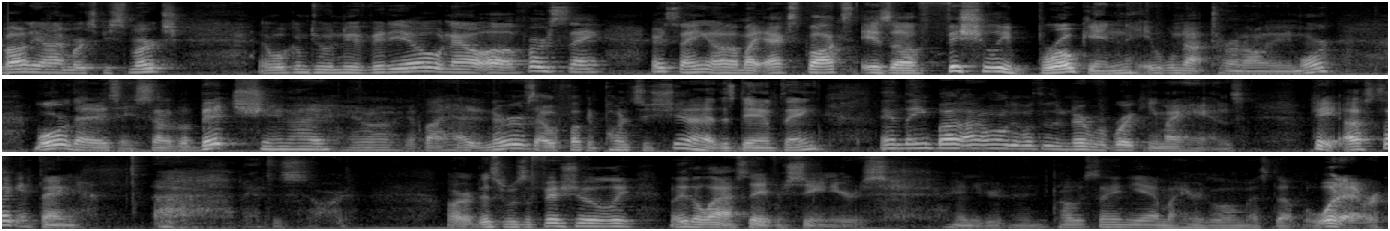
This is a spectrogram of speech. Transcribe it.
everybody? I'm Urch b Smirch, and welcome to a new video. Now, uh, first thing, first thing, uh, my Xbox is officially broken. It will not turn on anymore. More, that is a son of a bitch, and I, you know, if I had nerves, I would fucking punch the shit out of this damn thing. And thing, but I don't want to go through the nerve of breaking my hands. Okay, uh, second thing, uh, man, this is hard. Alright, this was officially the last day for seniors. And you're probably saying, yeah, my hair's a little messed up, but whatever.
